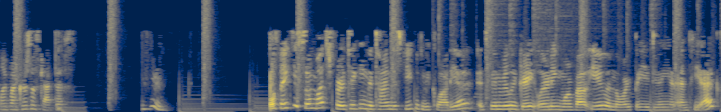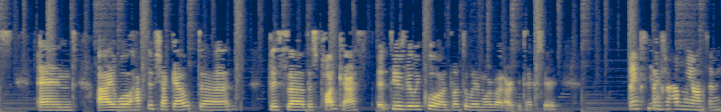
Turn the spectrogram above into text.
Like my Christmas cactus. Hmm. Well, thank you so much for taking the time to speak with me, Claudia. It's been really great learning more about you and the work that you're doing at NPX. And I will have to check out uh, this uh, this podcast. It seems really cool. I'd love to learn more about architecture. Thanks. Yeah. Thanks for having me on, Sammy.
